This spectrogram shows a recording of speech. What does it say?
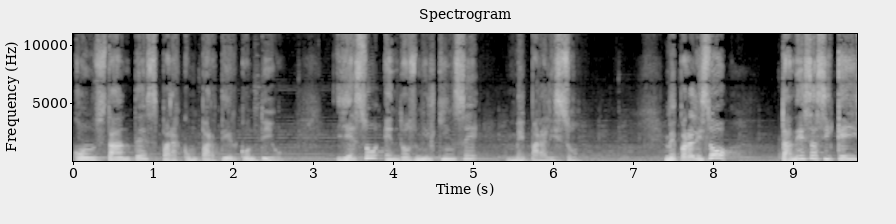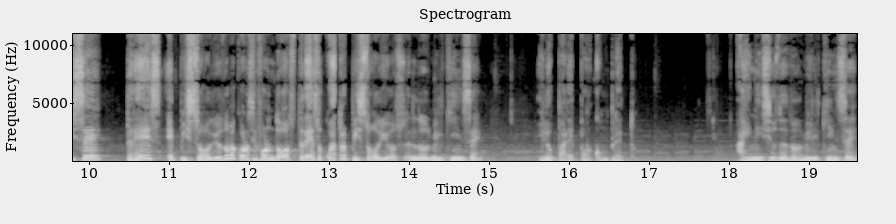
constantes para compartir contigo. Y eso en 2015 me paralizó. Me paralizó. Tan es así que hice tres episodios, no me acuerdo si fueron dos, tres o cuatro episodios en el 2015 y lo paré por completo. A inicios de 2015,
